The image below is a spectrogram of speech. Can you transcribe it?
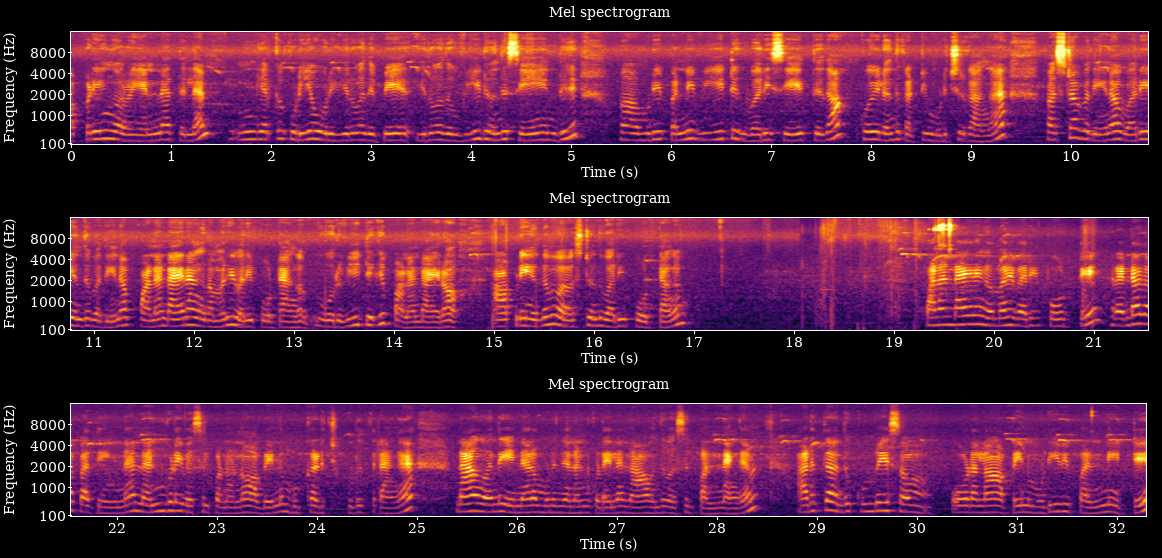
அப்படிங்கிற ஒரு எண்ணத்தில் இங்கே இருக்கக்கூடிய ஒரு இருபது பேர் இருபது வீடு வந்து சேர்ந்து முடிவு பண்ணி வீட்டுக்கு வரி சேர்த்து தான் கோயில் வந்து கட்டி முடிச்சிருக்காங்க. ஃபஸ்ட்டாக பார்த்தீங்கன்னா வரி வந்து பார்த்தீங்கன்னா பன்னெண்டாயிரங்கிற மாதிரி வரி போட்டாங்க. ஒரு வீட்டுக்கு பன்னெண்டாயிரம் அப்படிங்கிறது ஃபஸ்ட்டு வந்து வரி போட்டாங்க. பன்னெண்டாயிரங்கிற மாதிரி வரி போட்டு ரெண்டாவது பார்த்தீங்கன்னா நன்கொடை வசூல் பண்ணணும் அப்படின்னு புக் அடித்து கொடுத்துட்டாங்க. நாங்கள் வந்து என்னால் முடிஞ்ச நன்கொடையில் நான் வந்து வசூல் பண்ணேங்க. அடுத்து வந்து கும்பேசம் போடலாம் அப்படின்னு முடிவு பண்ணிவிட்டு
